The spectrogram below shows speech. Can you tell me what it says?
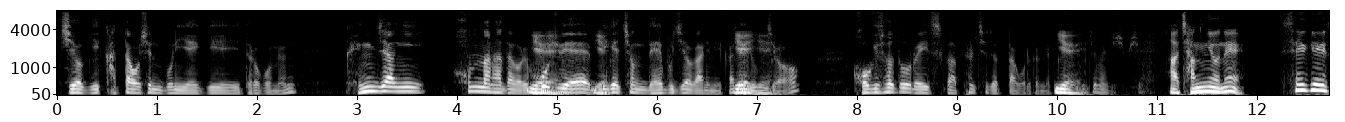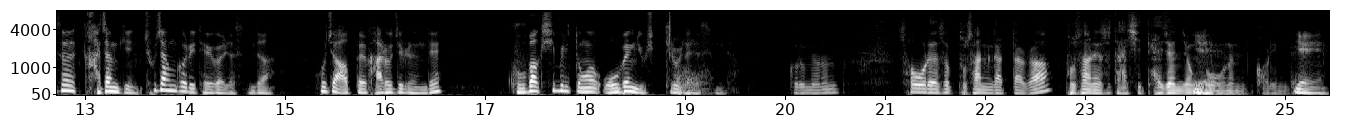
지역이 갔다 오신 분이 얘기 들어보면 굉장히 험난하다 그러고 예. 호주의 예. 미개척 내부 지역 아닙니까 예, 내륙 지역 거기서도 레이스가 펼쳐졌다고 그러던데 예. 좀 해주십시오. 아 작년에 세계에서 가장 긴 초장거리 대회가 열렸습니다. 호주 아웃백 가로지르는데 9박 10일 동안 560km를 어, 달렸습니다. 그러면은 서울에서 부산 갔다가 부산에서 다시 대전 정도 예. 오는 거리인데. 예.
